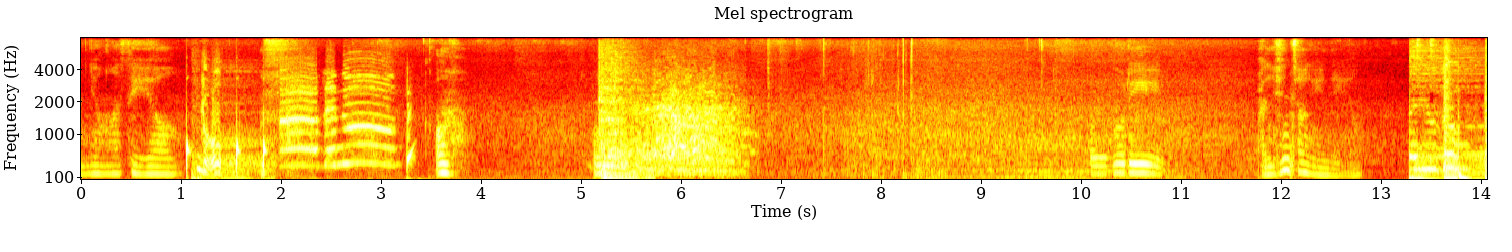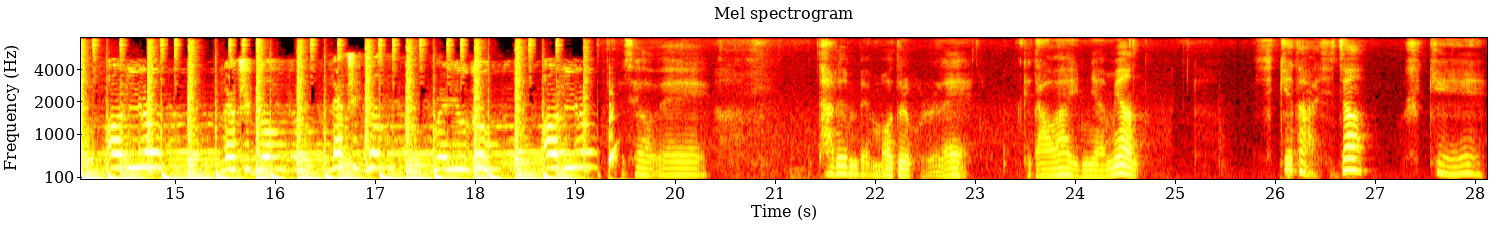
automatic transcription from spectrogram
안녕하세요. 아, 내 눈! 어. 얼굴이 만신창이네요. Where you go, 어디로 Let you go, let you go Where you go, 어디로 제가 왜 다른 멤버들 몰래 이렇게 나와 있냐면 식혜 다 아시죠? 식혜에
